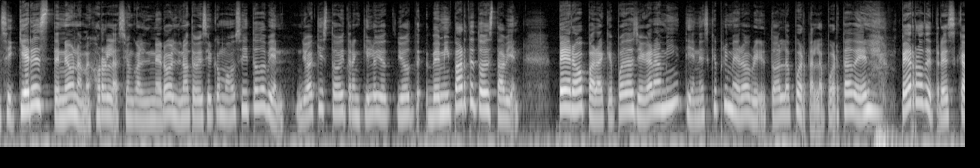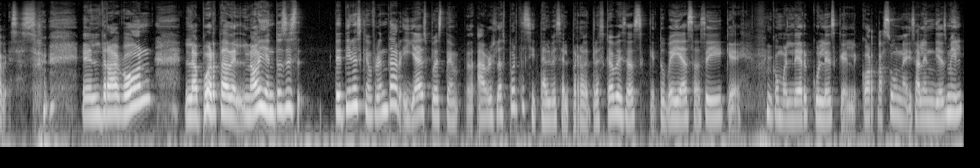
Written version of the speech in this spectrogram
si quieres tener una mejor relación con el dinero, el dinero te va a decir como, sí, todo bien. Yo aquí estoy tranquilo, yo, yo de mi parte todo está bien. Pero para que puedas llegar a mí, tienes que primero abrir toda la puerta, la puerta del perro de tres cabezas, el dragón, la puerta del, ¿no? Y entonces te tienes que enfrentar y ya después te abres las puertas y tal vez el perro de tres cabezas que tú veías así, que como el de Hércules, que le cortas una y salen diez mil,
